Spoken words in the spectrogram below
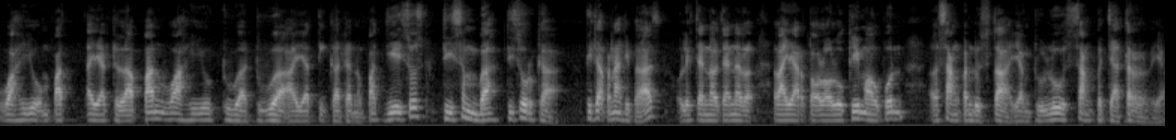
Wahyu 4 ayat 8, Wahyu 22 ayat 3 dan 4, Yesus disembah di surga. Tidak pernah dibahas oleh channel-channel layar tolologi maupun e, sang pendusta yang dulu sang bejater ya.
